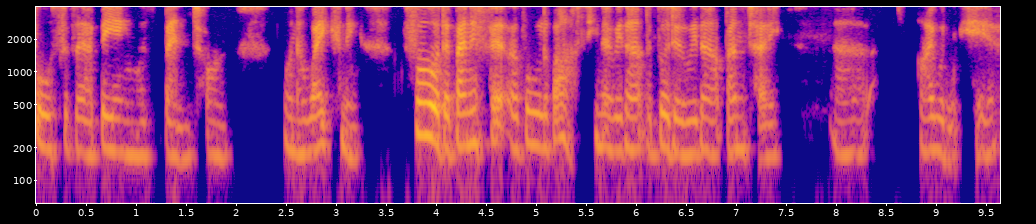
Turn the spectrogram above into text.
force of their being was bent on, on awakening for the benefit of all of us. You know, without the Buddha, without Bhante, uh, I wouldn't be here.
